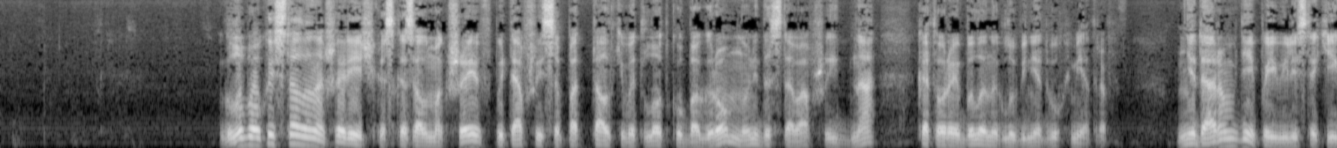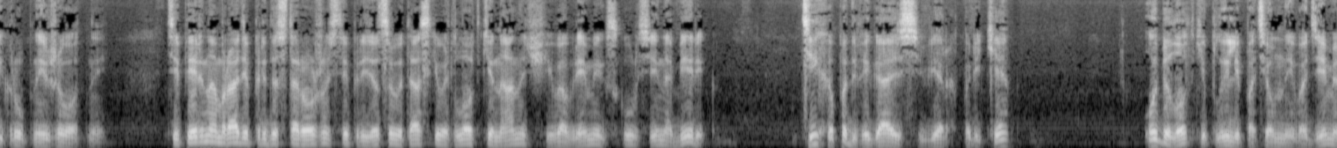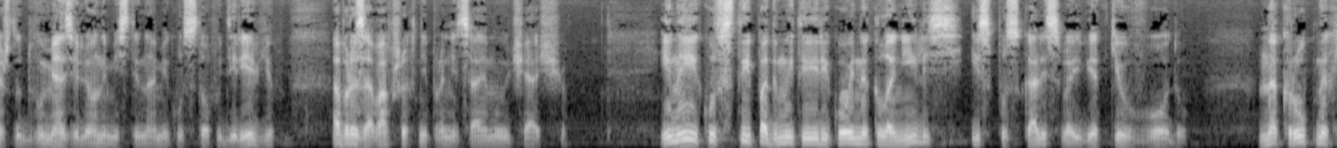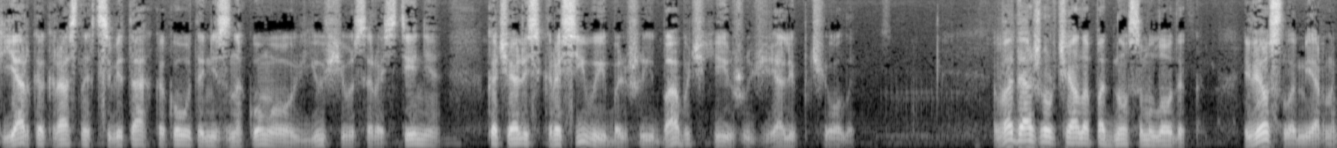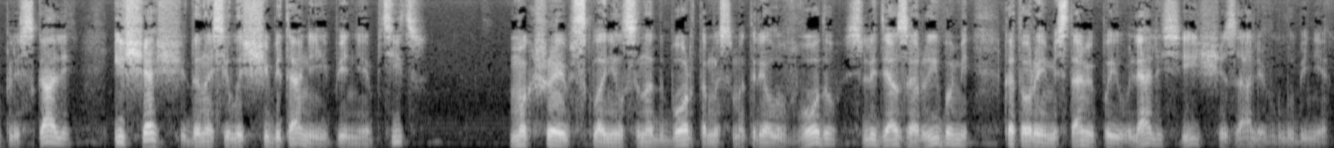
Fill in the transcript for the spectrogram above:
«Глубокой стала наша речка», — сказал Макшеев, пытавшийся подталкивать лодку багром, но не достававший дна, которое было на глубине двух метров. Недаром в ней появились такие крупные животные. Теперь нам ради предосторожности придется вытаскивать лодки на ночь и во время экскурсии на берег. Тихо подвигаясь вверх по реке, обе лодки плыли по темной воде между двумя зелеными стенами кустов и деревьев, образовавших непроницаемую чащу. Иные кусты, подмытые рекой, наклонились и спускали свои ветки в воду. На крупных ярко-красных цветах какого-то незнакомого вьющегося растения качались красивые большие бабочки и жужжали пчелы. Вода журчала под носом лодок, весла мерно плескали, и чаще доносилось щебетание и пение птиц. Макшеев склонился над бортом и смотрел в воду, следя за рыбами, которые местами появлялись и исчезали в глубине.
